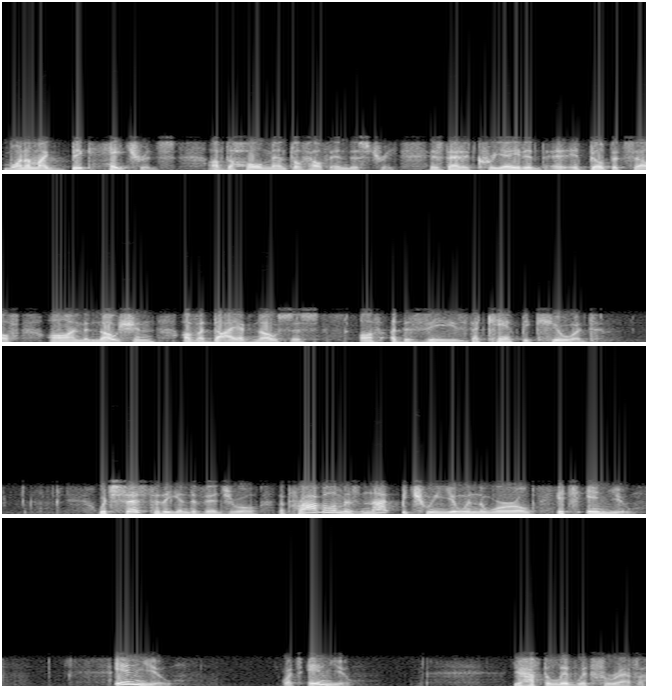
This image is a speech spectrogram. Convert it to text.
One of my big hatreds of the whole mental health industry is that it created, it built itself on the notion of a diagnosis of a disease that can't be cured, which says to the individual, the problem is not between you and the world, it's in you in you, what's in you, you have to live with forever.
